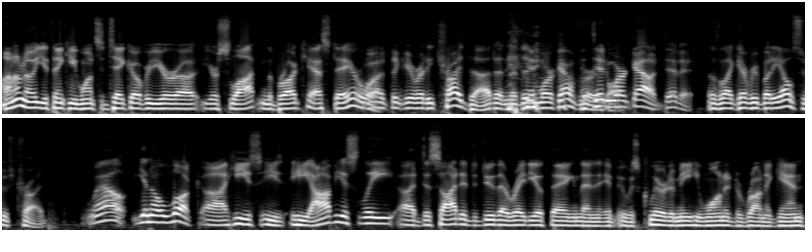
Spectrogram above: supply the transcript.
I don't know. You think he wants to take over your uh, your slot in the broadcast day, or Well, I think he already tried that, and it didn't work out very it didn't well. work out, did it? It was like everybody else who's tried. Well, you know, look, uh, he's he's he obviously uh, decided to do that radio thing. Then it, it was clear to me he wanted to run again.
